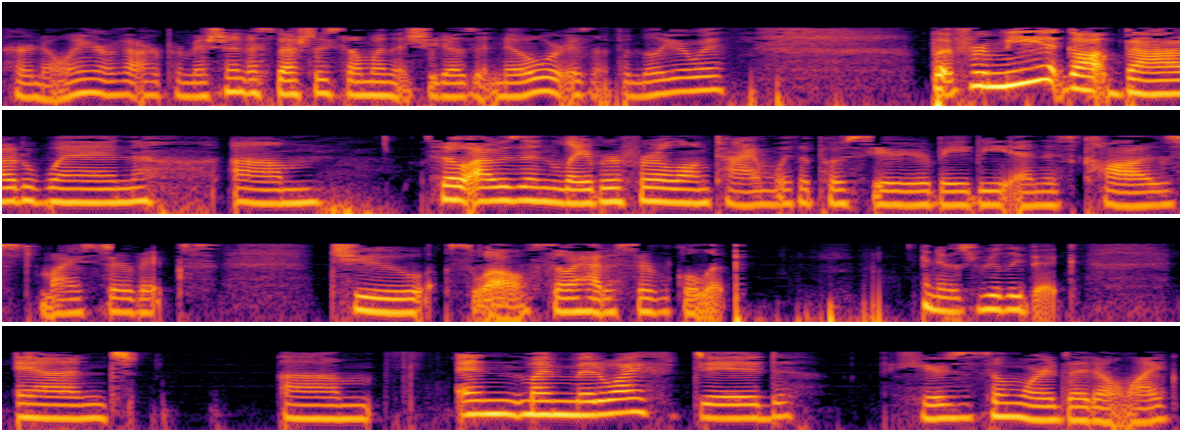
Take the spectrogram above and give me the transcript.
her knowing or without her permission, especially someone that she doesn't know or isn't familiar with. But for me, it got bad when um, so I was in labor for a long time with a posterior baby, and this caused my cervix to swell. So I had a cervical lip, and it was really big. And um, and my midwife did. Here's some words I don't like.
